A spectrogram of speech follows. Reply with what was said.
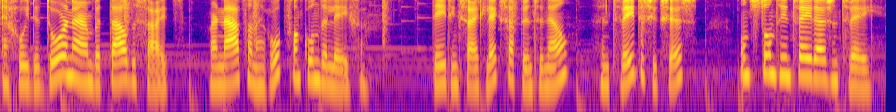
en groeide door naar een betaalde site waar Nathan en Rob van konden leven. Datingsite Lexa.nl, hun tweede succes, ontstond in 2002.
